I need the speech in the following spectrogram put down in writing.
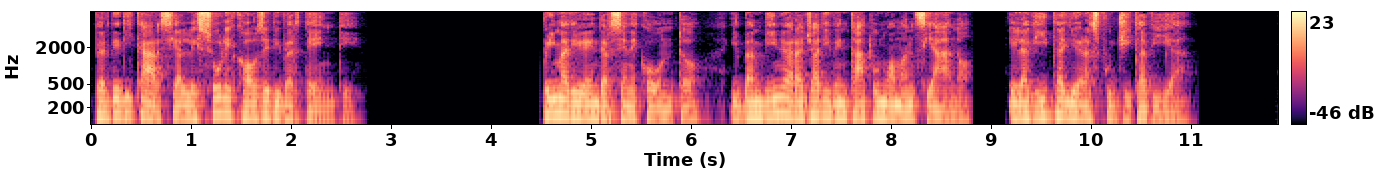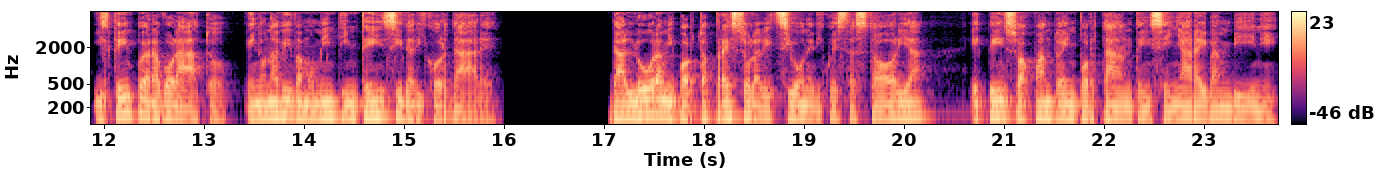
per dedicarsi alle sole cose divertenti. Prima di rendersene conto, il bambino era già diventato un uomo anziano e la vita gli era sfuggita via. Il tempo era volato e non aveva momenti intensi da ricordare. Da allora mi porto appresso la lezione di questa storia e penso a quanto è importante insegnare ai bambini,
